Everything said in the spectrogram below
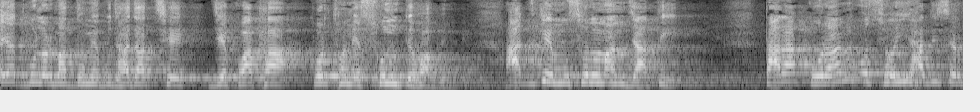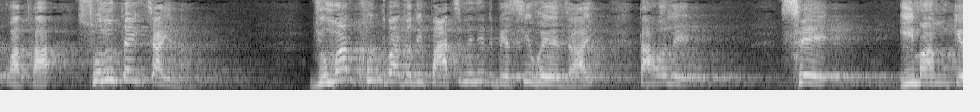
আয়াতগুলোর মাধ্যমে বোঝা যাচ্ছে যে কথা প্রথমে শুনতে হবে। আজকে মুসলমান জাতি, তারা কোরআন ও সহি হাদিসের কথা শুনতেই চায় না। জুমার খুতবা যদি পাঁচ মিনিট বেশি হয়ে যায়, তাহলে সে ইমামকে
